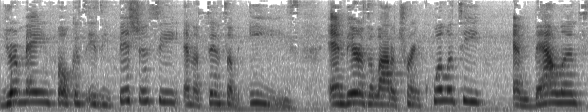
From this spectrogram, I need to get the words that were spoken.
Your main focus is efficiency and a sense of ease. And there's a lot of tranquility and balance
